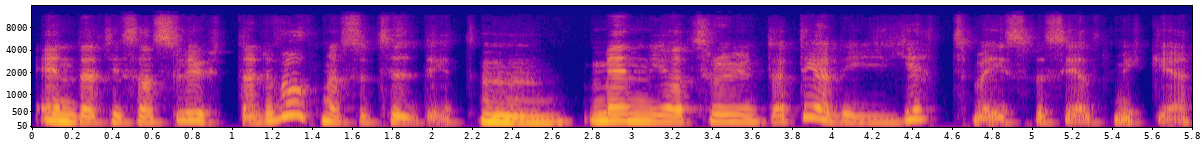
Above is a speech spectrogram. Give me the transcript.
ända tills han slutade vakna så tidigt. Mm. Men jag tror inte att det hade gett mig speciellt mycket.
